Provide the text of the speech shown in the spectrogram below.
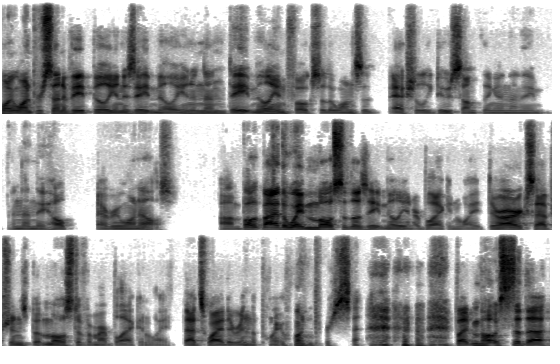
0.1% of 8 billion is 8 million. And then the 8 million folks are the ones that actually do something and then they and then they help everyone else. Um, but by the way, most of those 8 million are black and white. There are exceptions, but most of them are black and white. That's why they're in the 0.1%. but most of the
